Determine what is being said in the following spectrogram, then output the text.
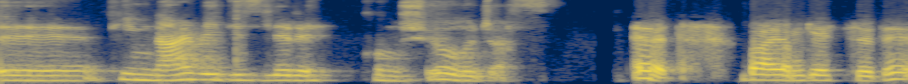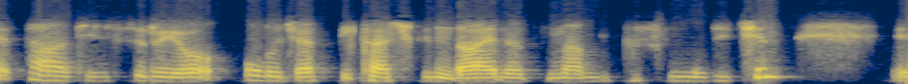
e, filmler ve dizileri konuşuyor olacağız. Evet, bayram geçse de tatil sürüyor olacak birkaç gün daha en azından bir kısmımız için. Ee,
